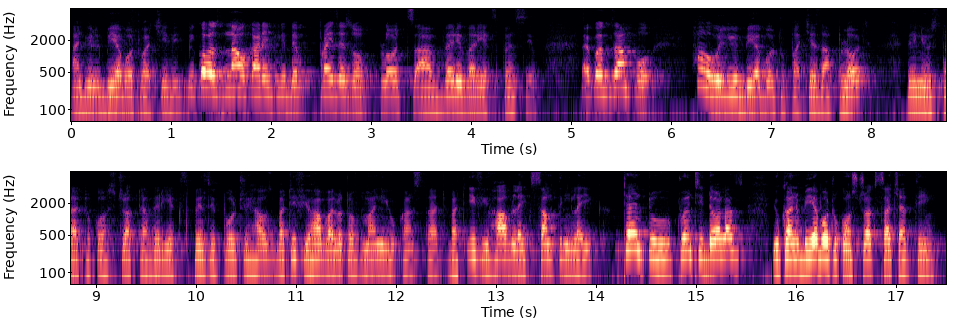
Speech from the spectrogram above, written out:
and you'll be able to achieve it. Because now currently the prices of plots are very, very expensive. Like for example, how will you be able to purchase a plot? Then you start to construct a very expensive poultry house. But if you have a lot of money, you can start. But if you have like something like 10 to 20 dollars, you can be able to construct such a thing.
